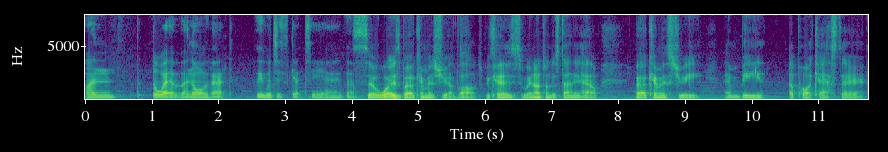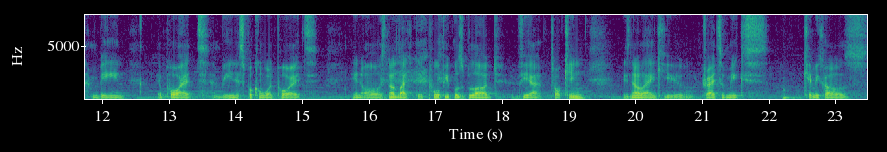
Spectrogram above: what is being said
on the web and all that. We would just get to hear them. So, what is biochemistry about? Because we're not understanding how biochemistry and being a podcaster and being a poet and being a spoken word poet, you know, it's not like they pull people's blood via talking. It's not like you try to mix chemicals.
